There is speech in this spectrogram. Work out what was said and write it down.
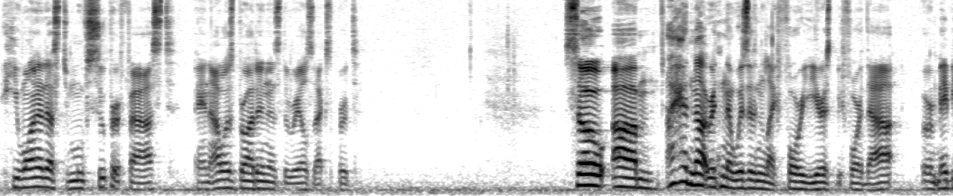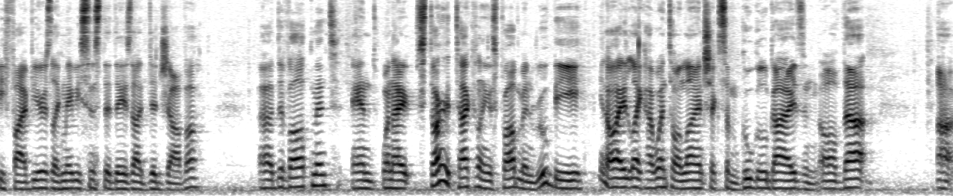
He wanted us to move super fast, and I was brought in as the Rails expert. So um, I had not written a wizard in like four years before that, or maybe five years, like maybe since the days I did Java uh, development. And when I started tackling this problem in Ruby, you know, I like I went online, checked some Google guides and all of that, uh,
